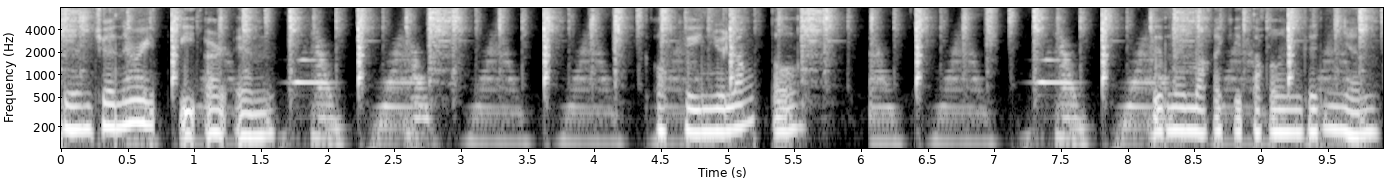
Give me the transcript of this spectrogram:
Then generate PRN. Okay nyo lang to. Then may makikita kong ganyan.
